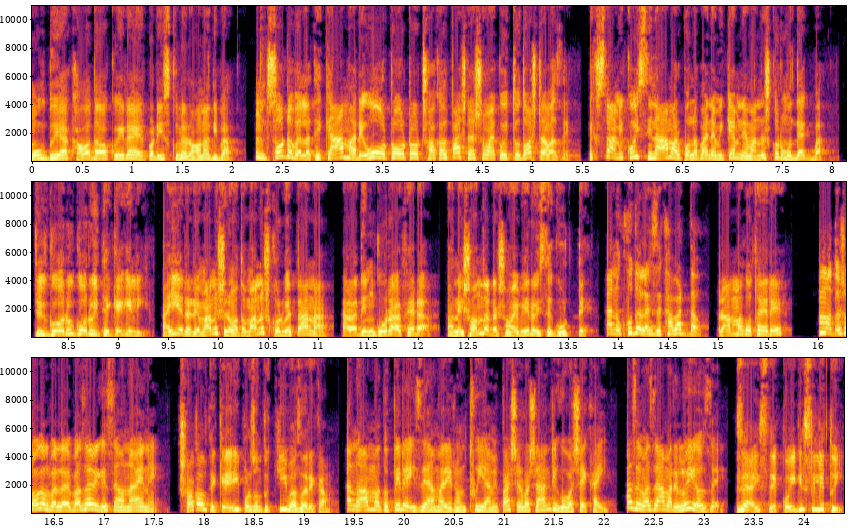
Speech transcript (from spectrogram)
মুখ ধুইয়া খাওয়া দাওয়া কইরা এরপর স্কুলে রওনা দিবা। ছোটবেলা থেকে আমারে ও ওটো ওটো সকাল পাঁচটার সময় কইতো দশটা বাজে। দেখছ আমি কইছি না আমার পোলা পাইন আমি কেমনে মানুষ করব দেখবা। তুই গরু গরুই থেকে গেলি। মাইয়ের রে মানুষের মতো মানুষ করবে তা না। সারাদিন ঘোরা ফেরা মানে সন্ধ্যাটার সময় বেরোইছে ঘুরতে। কেন ক্ষুদা লাগছে খাবার দাও। রাম্মা কোথায় রে? আম্মা তো সকালবেলায় বাজারে গেছে আয় নাই। সকাল থেকে এই পর্যন্ত কি বাজারে কাম? কেন? আম্মা তো পেরাই যায় আমার এরকম থুই আমি পাশের বাসায় আন্টি গো বাসায় খাই। মাঝে মাঝে আমার লইয়াও যায়। যে আইসে কই গেছিলি তুই?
